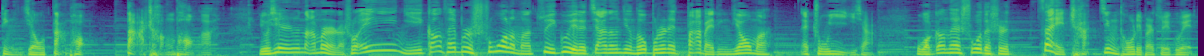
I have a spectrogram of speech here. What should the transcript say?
定焦大炮，大长炮啊。有些人就纳闷了，说：“哎，你刚才不是说了吗？最贵的佳能镜头不是那八百定焦吗？”哎，注意一下，我刚才说的是在产镜头里边最贵的，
